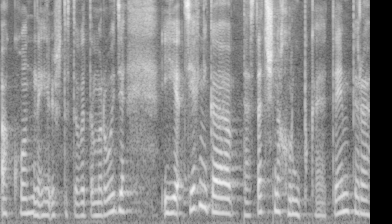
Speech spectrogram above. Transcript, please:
оконной или что-то в этом роде. И техника достаточно хрупкая, темпера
